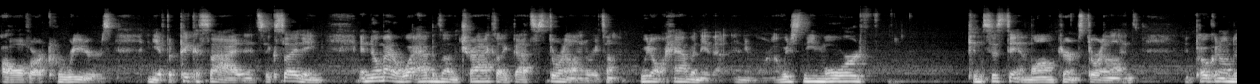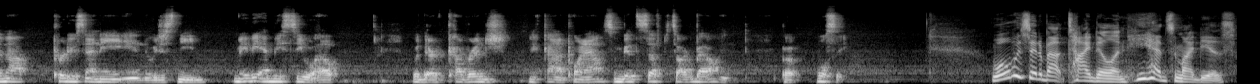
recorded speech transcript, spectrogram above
all of our careers, and you have to pick a side, and it's exciting. And no matter what happens on the track, like that's storyline every time. We don't have any of that anymore. We just need more consistent and long term storylines. And Pocono did not produce any, and we just need maybe NBC will help with their coverage and kind of point out some good stuff to talk about. And, but we'll see. What was it about Ty Dillon? He had some ideas.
